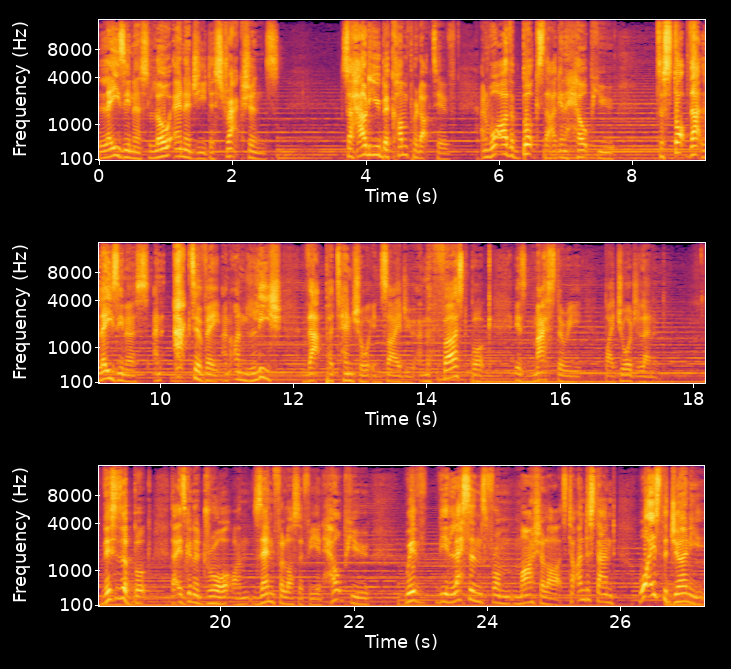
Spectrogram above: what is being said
laziness, low energy, distractions. So, how do you become productive? And what are the books that are going to help you to stop that laziness and activate and unleash that potential inside you? And the first book is Mastery by George Leonard. This is a book that is going to draw on Zen philosophy and help you with the lessons from martial arts to understand what is the journey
